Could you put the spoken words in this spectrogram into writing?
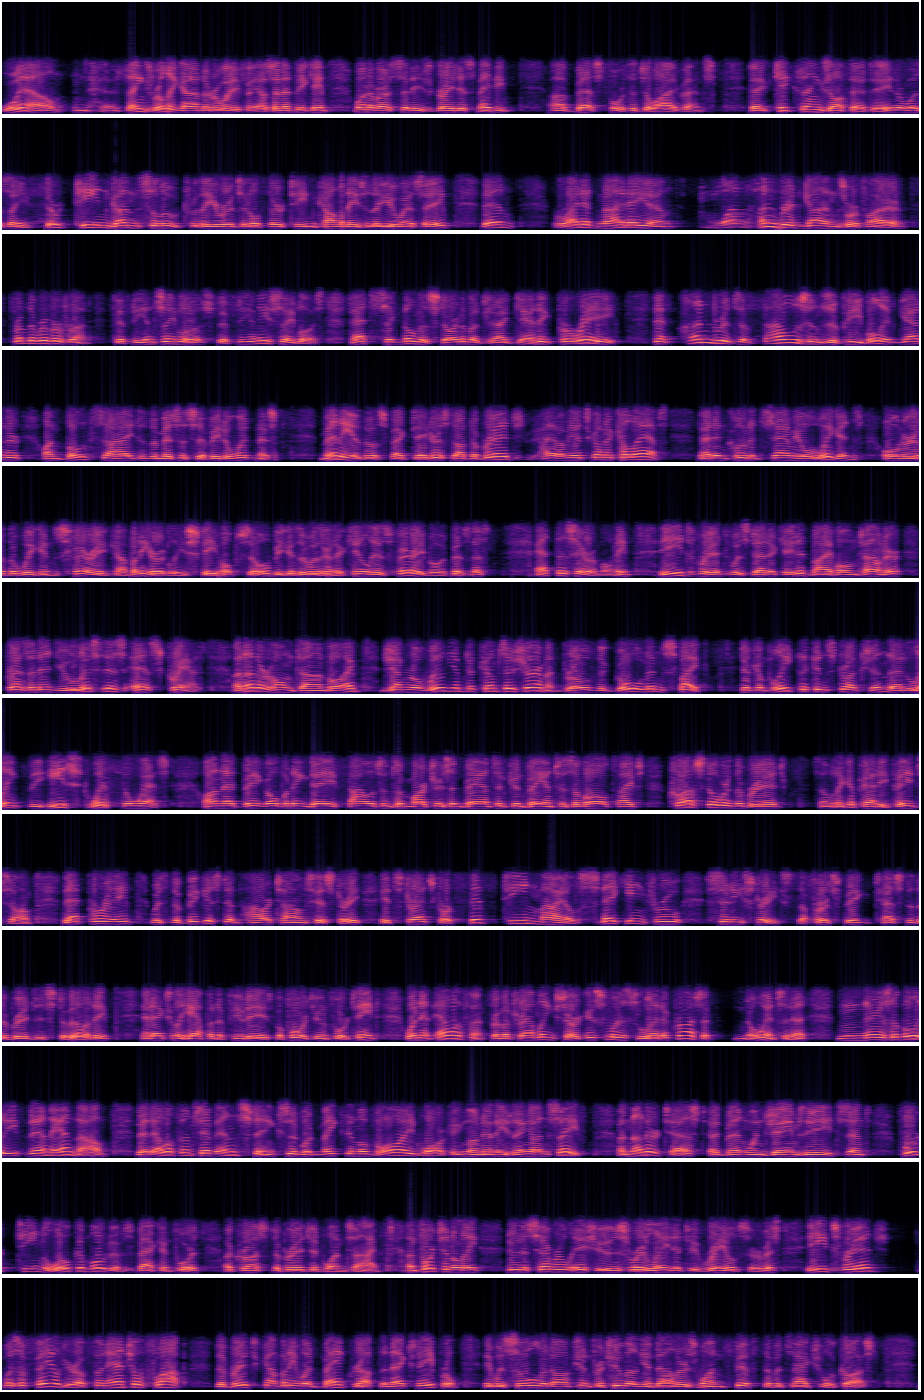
Well, things really got underway fast, and it became one of our city's greatest, maybe uh, best Fourth of July events. To kick things off that day, there was a 13 gun salute for the original 13 colonies of the USA. Then, right at 9 a.m., 100 guns were fired from the riverfront 50 in St. Louis, 50 in East St. Louis. That signaled the start of a gigantic parade that hundreds of thousands of people had gathered on both sides of the Mississippi to witness. Many of those spectators thought the bridge, it's going to collapse. That included Samuel Wiggins, owner of the Wiggins Ferry Company, or at least he hoped so, because it was going to kill his ferry boat business. At the ceremony, Eads Bridge was dedicated by hometowner President Ulysses S. Grant. Another hometown boy, General William Tecumseh Sherman, drove the Golden Spike to complete the construction that linked the East with the West. On that big opening day, thousands of marchers and bands and conveyances of all types crossed over the bridge Sounds like a Patti Page song. That parade was the biggest in our town's history. It stretched for 15 miles, snaking through city streets. The first big test of the bridge's stability had actually happened a few days before June 14th when an elephant from a traveling circus was led across it. No incident. There is a belief then and now that elephants have instincts that would make them avoid walking on anything unsafe. Another test had been when James Eads sent 14 locomotives back and forth across the bridge at one time. Unfortunately, due to several issues related to rail service, Eads Bridge was a failure, a financial flop. The bridge company went bankrupt the next April. It was sold at auction for $2 million, one fifth of its actual cost.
